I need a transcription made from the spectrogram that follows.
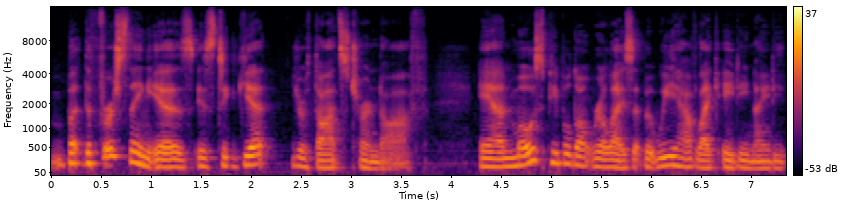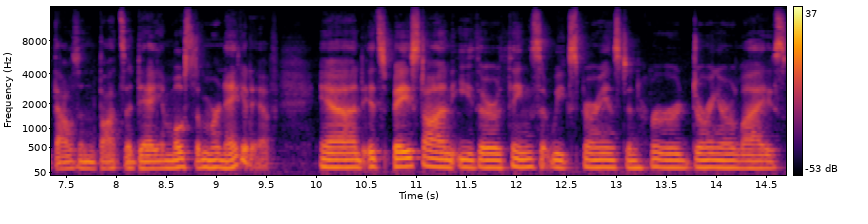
but the first thing is is to get your thoughts turned off. And most people don't realize it, but we have like 80, 90,000 thoughts a day, and most of them are negative. And it's based on either things that we experienced and heard during our lives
